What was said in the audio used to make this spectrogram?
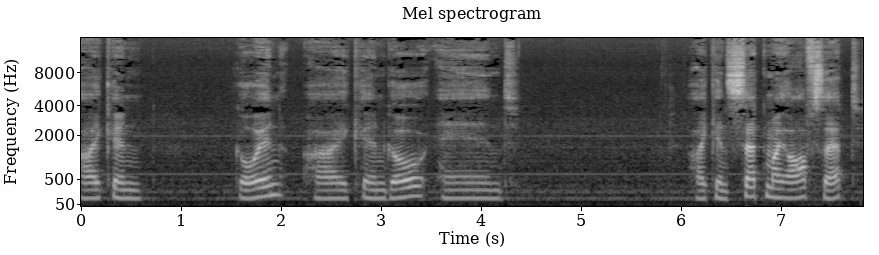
I can go in, I can go and I can set my offset.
